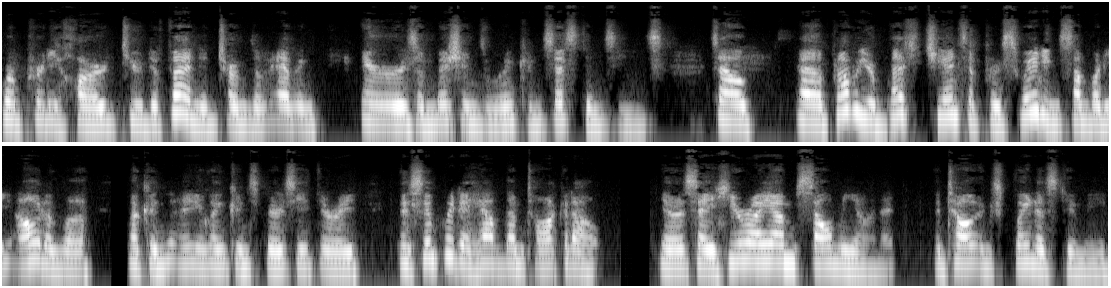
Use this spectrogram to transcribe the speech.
were pretty hard to defend in terms of having errors, omissions, or inconsistencies. So uh, probably your best chance of persuading somebody out of a, a con- alien conspiracy theory is simply to have them talk it out. You know, say, "Here I am, sell me on it, and tell, explain this to me."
